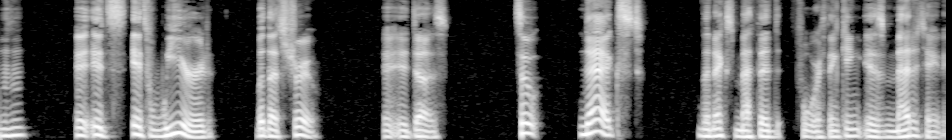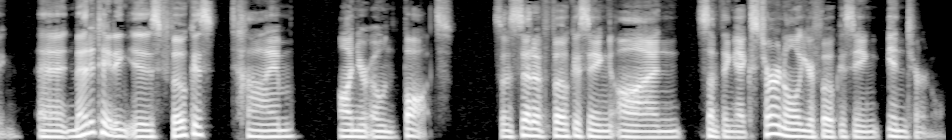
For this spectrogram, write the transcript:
Mm-hmm. It, it's it's weird, but that's true. It, it does. So next, the next method for thinking is meditating, and meditating is focused time on your own thoughts. So instead of focusing on something external, you're focusing internal.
